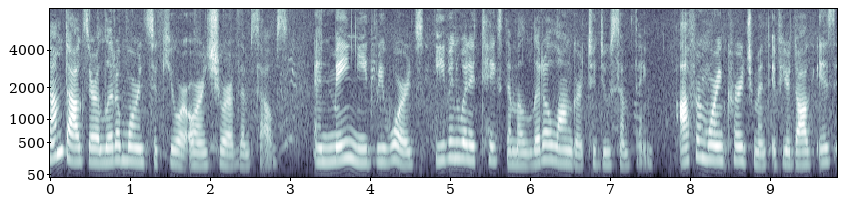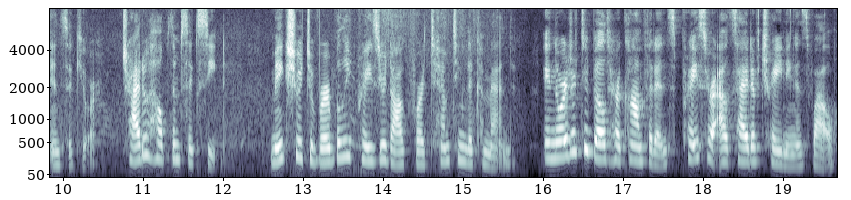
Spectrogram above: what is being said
Some dogs are a little more insecure or unsure of themselves and may need rewards even when it takes them a little longer to do something. Offer more encouragement if your dog is insecure. Try to help them succeed. Make sure to verbally praise your dog for attempting the command. In order to build her confidence, praise her outside of training as well.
